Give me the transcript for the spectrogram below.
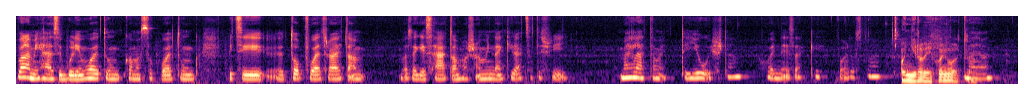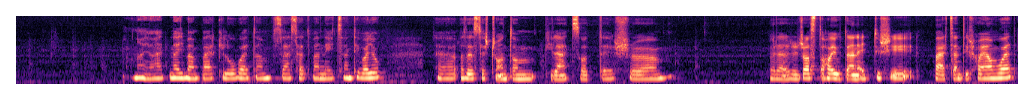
valami házi bulin voltunk, kamaszok voltunk, pici top volt rajtam, az egész hátam, hasam, mindenki látszott, és így megláttam, hogy te jó Isten, hogy nézek ki, borzasztóan. Annyira vékony volt? Nagyon. Nagyon, hát 40 pár kiló voltam, 174 centi vagyok. Az összes csontom kilátszott, és, és azt a haj után egy tüsi pár centis hajam volt,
